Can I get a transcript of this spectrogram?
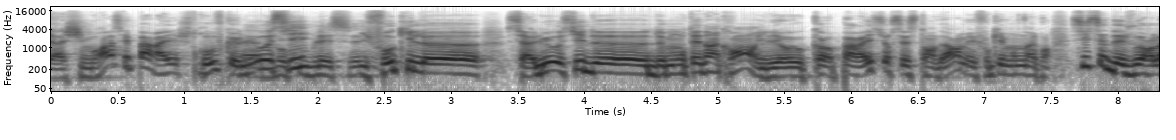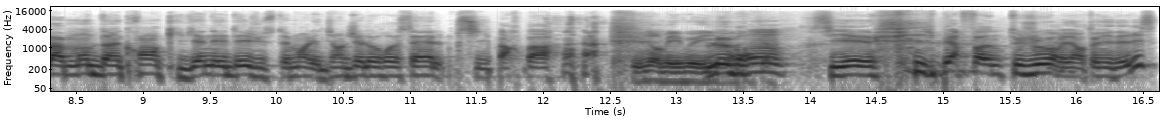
Et Hashimura, c'est pareil. Je trouve que lui aussi, blessé. il faut qu'il. euh, c'est à lui aussi de, de monter d'un cran. Il est au- pareil sur ses standards, mais il faut qu'il monte d'un cran. Si ces des joueurs-là montent d'un cran, qui viennent aider justement les D'Angelo Russell, s'il part pas, Non, mais oui, LeBron, s'il est- s'il performe toujours, et Anthony Davis,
